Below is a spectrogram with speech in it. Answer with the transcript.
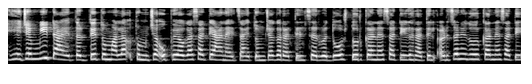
हे जे मीठ आहे तर ते तुम्हाला तुमच्या उपयोगासाठी आणायचं आहे. तुमच्या घरातील सर्व दोष दूर करण्यासाठी घरातील अडचणी दूर करण्यासाठी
